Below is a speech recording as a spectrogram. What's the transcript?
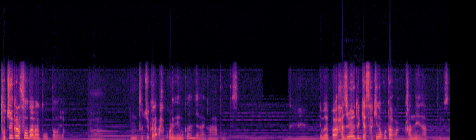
途中からそうだなと思ったのよ。うんうん、途中から、あ、これ眠くなるんじゃないかなと思ってさ。でもやっぱ始めるときは先のことは分かんねえなっていうさ。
